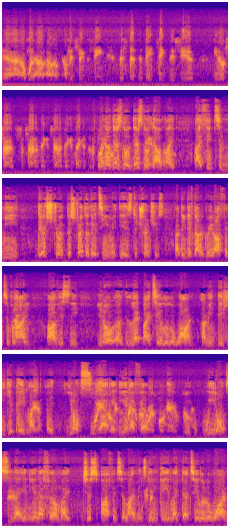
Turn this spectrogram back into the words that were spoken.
And I, I want, I, I, I'm intrigued to see the step that they take this year. You know, trying trying to make it trying to make it back into the. Well, no, playoffs. there's no, there's no And, doubt, uh, Mike. I think to me, their strength, the strength of their team is the trenches. I think they've got a great offensive line. Obviously, you know, uh, led by Taylor Lewan. I mean, did he get paid, Mike? Uh, you don't see that in the NFL. We, we don't see that in the NFL, Mike. Just offensive linemen getting paid like that. Taylor Lewan,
